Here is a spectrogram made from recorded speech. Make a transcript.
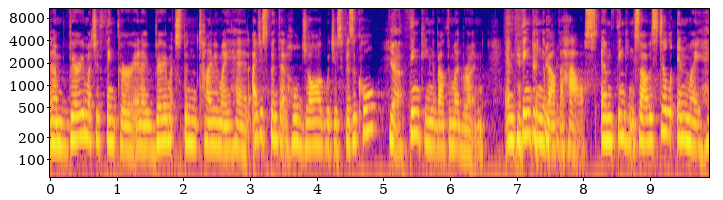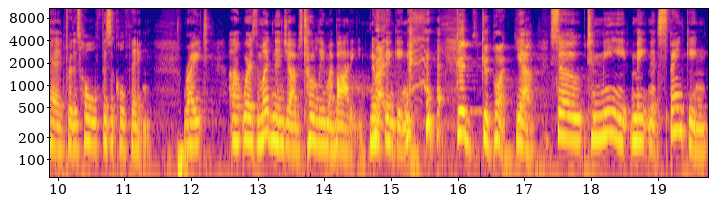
And I'm very much a thinker, and I very much spend time in my head. I just spent that whole jog, which is physical, Yeah. thinking about the mud run and thinking about the house and thinking. So I was still in my head for this whole physical thing, right? Uh, whereas the mud ninja, I was totally in my body, no Right. thinking. Good, good point. Yeah. So to me, maintenance spanking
